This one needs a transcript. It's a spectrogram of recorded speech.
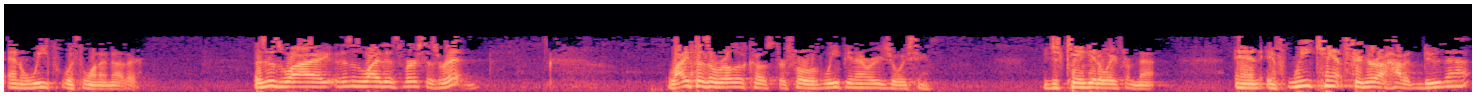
and weep with one another. This is why this is why this verse is written. Life is a roller coaster full of weeping and rejoicing. We just can't get away from that. And if we can't figure out how to do that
